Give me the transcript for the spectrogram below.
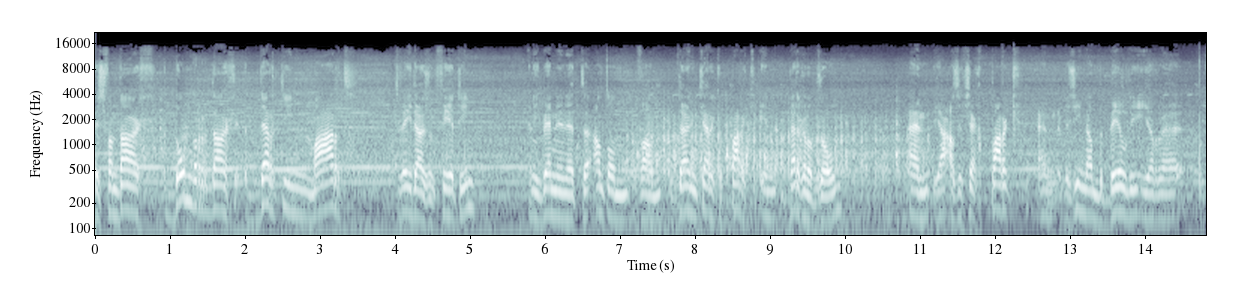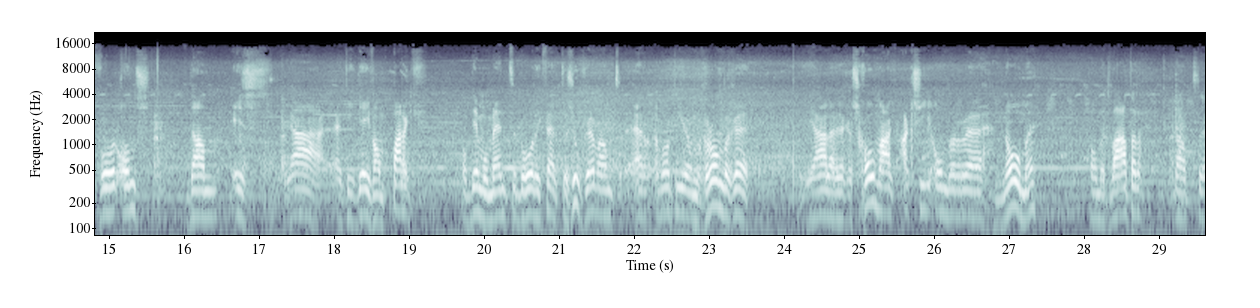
is vandaag donderdag 13 maart 2014 en ik ben in het eh, Anton van Duinkerkenpark in Bergen op Zoom. En ja, als ik zeg park en we zien dan de beelden hier eh, voor ons, dan is ja, het idee van park op dit moment behoorlijk ver te zoeken, want er wordt hier een grondige ja, schoonmaakactie ondernomen om het water dat uh,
